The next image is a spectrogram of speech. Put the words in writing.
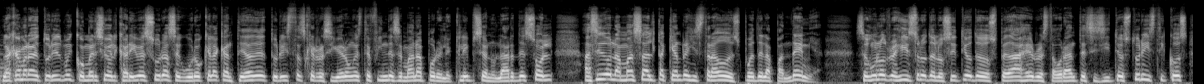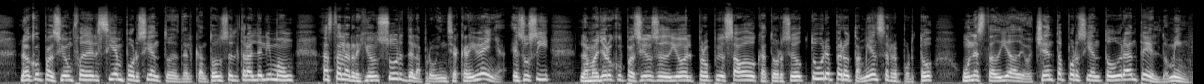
La Cámara de Turismo y Comercio del Caribe Sur aseguró que la cantidad de turistas que recibieron este fin de semana por el eclipse anular de sol ha sido la más alta que han registrado después de la pandemia. Según los registros de los sitios de hospedaje, restaurantes y sitios turísticos, la ocupación fue del 100% desde el Cantón Central de Limón hasta la región sur de la provincia caribeña. Eso sí, la mayor ocupación se dio el propio sábado 14 de octubre, pero también se reportó una estadía de 80% durante el domingo.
